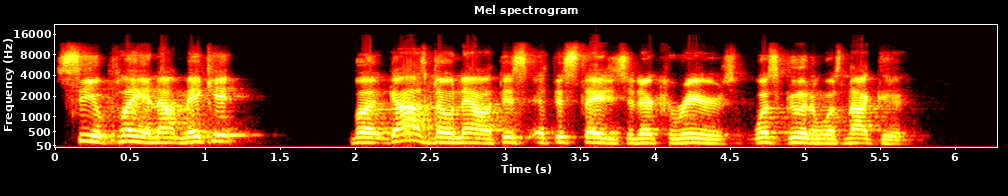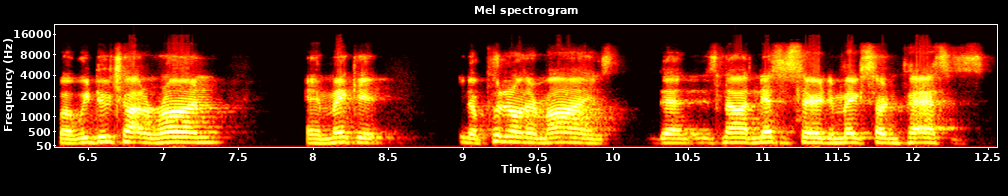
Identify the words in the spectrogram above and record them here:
see a play and not make it. But guys know now at this at this stage of their careers what's good and what's not good. But we do try to run and make it, you know, put it on their minds that it's not necessary to make certain passes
